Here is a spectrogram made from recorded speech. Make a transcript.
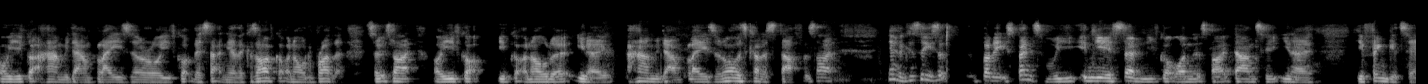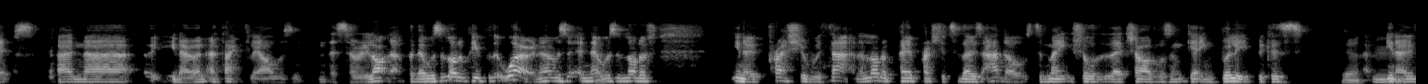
oh, you've got a hand-me-down blazer, or you've got this, that, and the other. Because I've got an older brother, so it's like, oh, you've got you've got an older, you know, hand-me-down blazer, and all this kind of stuff. It's like, yeah, because these are bloody expensive. Well, In year seven, you've got one that's like down to you know your fingertips, and uh, you know, and, and thankfully, I wasn't necessarily like that, but there was a lot of people that were, and there was and there was a lot of you know pressure with that and a lot of peer pressure to those adults to make sure that their child wasn't getting bullied because you Mm. know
